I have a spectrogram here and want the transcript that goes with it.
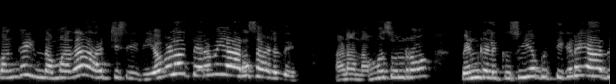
பங்கை இந்த அம்மா தான் ஆட்சி செய்யுது எவ்வளவு திறமையா அரசாளுது ஆனா நம்ம சொல்றோம் பெண்களுக்கு சுய புத்தி கிடையாது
